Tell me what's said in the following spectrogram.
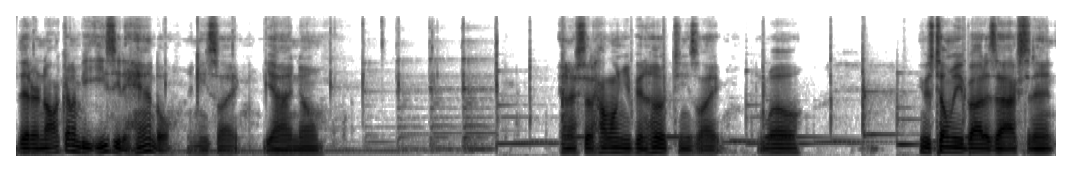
that are not going to be easy to handle." And he's like, "Yeah, I know." And I said, "How long you been hooked?" And he's like, "Well." He was telling me about his accident,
